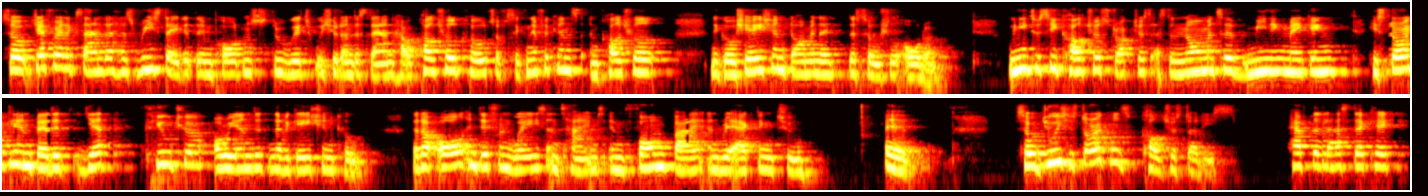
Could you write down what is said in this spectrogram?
So Jeffrey Alexander has restated the importance through which we should understand how cultural codes of significance and cultural negotiation dominate the social order. We need to see culture structures as the normative, meaning-making, historically embedded, yet future-oriented navigation code that are all in different ways and times informed by and reacting to. Uh, so Jewish historical culture studies have the last decade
